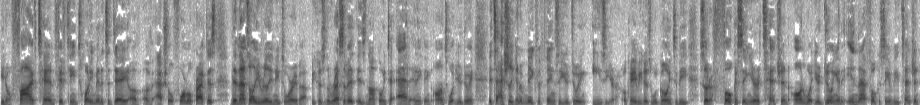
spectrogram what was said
you know 5 10 15 20 minutes a day of, of actual formal practice then that's all you really need to worry about because the rest of it is not going to add anything onto what you're doing. It's actually going to make the things that you're doing easier okay? Because we're going to be sort of focusing your attention on what you're doing and in that focusing of the attention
